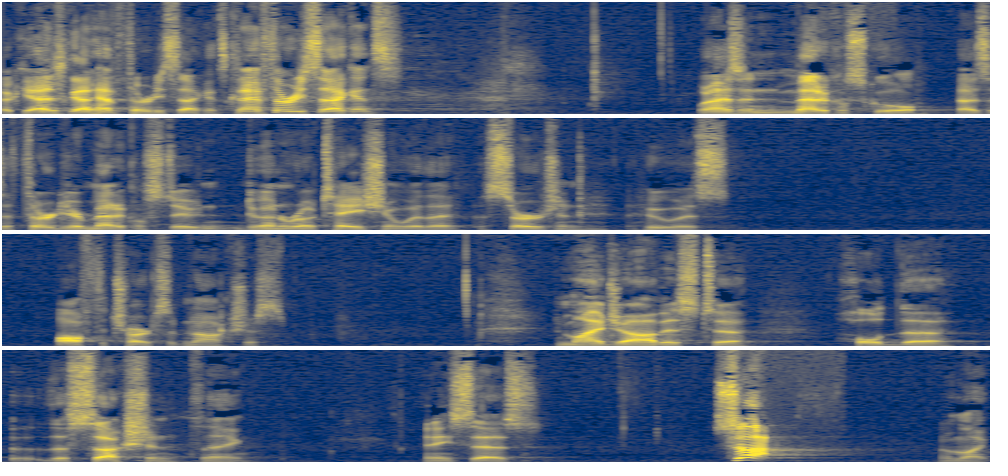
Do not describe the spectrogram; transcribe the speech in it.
okay, I just got to have 30 seconds. Can I have 30 seconds? When I was in medical school, as a third year medical student, doing a rotation with a surgeon who was off the charts obnoxious. And my job is to hold the, the suction thing. And he says, Suck! I'm like,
